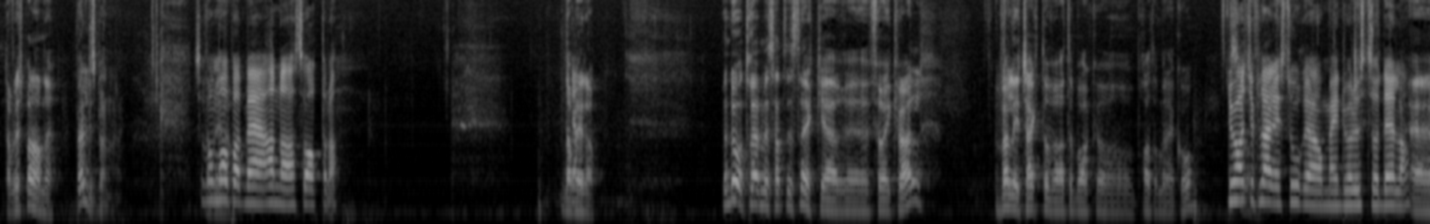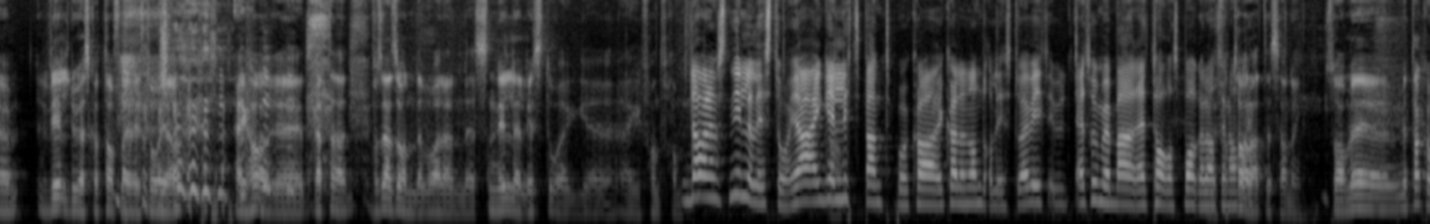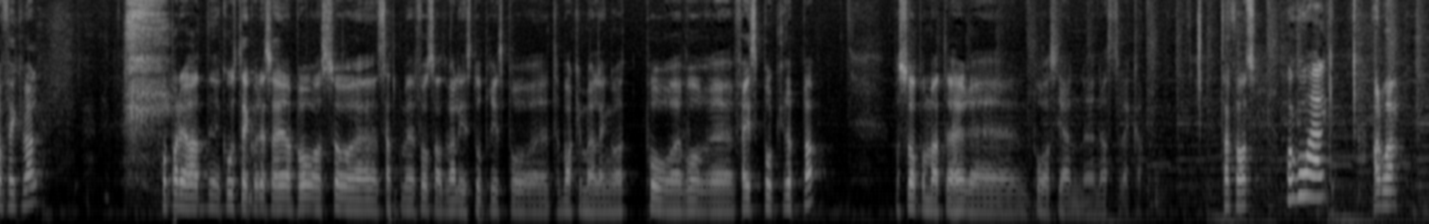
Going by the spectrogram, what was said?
Det blir spennende. Veldig spennende. Så får vi håpe at vi, han har svar på det. Da blir det. Men da tror jeg vi setter strek her eh, før i kveld. Veldig kjekt å være tilbake og prate med dere. Du har Så- ikke flere historier om meg du har lyst til å dele? Eh, vil du jeg skal ta flere historier? Jeg har eh, dette, for å si det sånn, det var den snille lista jeg, eh, jeg fant fram. Det var den snille lista. Ja, jeg er Ja. litt spent på hva, hva den andre lista er. Jeg, jeg tror vi bare tar og sparer det Vi får ta det etter sending. Så vi, vi takker for i kveld. Håper dere har kost dere og det som hører på. Og så eh, setter vi fortsatt veldig stor pris på eh, tilbakemeldinger på vår Facebook-gruppe. Og så på dere hører på oss igjen eh, neste uke. Takk for oss. Og god helg. Ha det bra.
